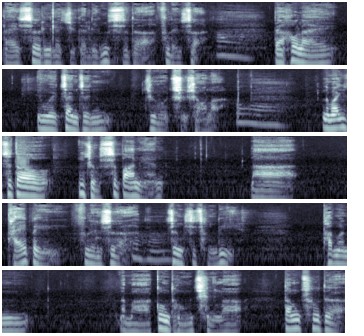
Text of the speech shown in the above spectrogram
来设立了几个临时的扶轮社哦，但后来因为战争就取消了哦。那么一直到一九四八年，那台北扶轮社正式成立。他们那么共同请了当初的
